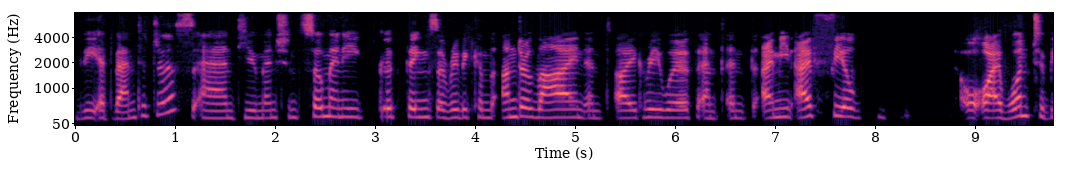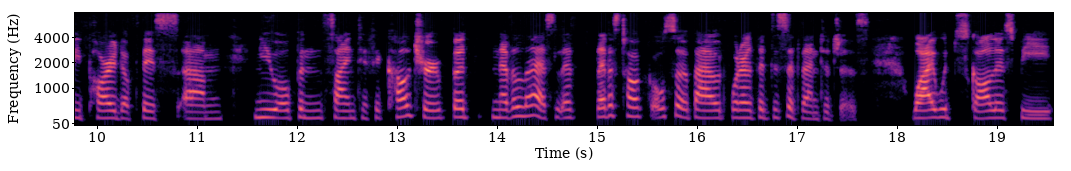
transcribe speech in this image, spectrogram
the advantages and you mentioned so many good things i really can underline and i agree with and and i mean i feel or i want to be part of this um, new open scientific culture but nevertheless let, let us talk also about what are the disadvantages why would scholars be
